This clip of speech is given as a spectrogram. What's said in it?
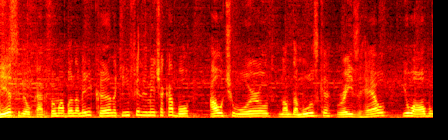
E esse, meu caro, foi uma banda americana que infelizmente acabou. Outworld, nome da música, Raise Hell, e o álbum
